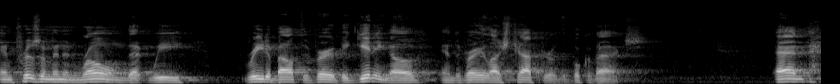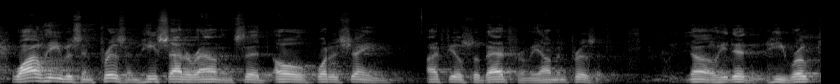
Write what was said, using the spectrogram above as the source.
imprisonment in Rome that we read about the very beginning of in the very last chapter of the book of Acts. And while he was in prison, he sat around and said, Oh, what a shame. I feel so bad for me. I'm in prison. No, he didn't. He wrote,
